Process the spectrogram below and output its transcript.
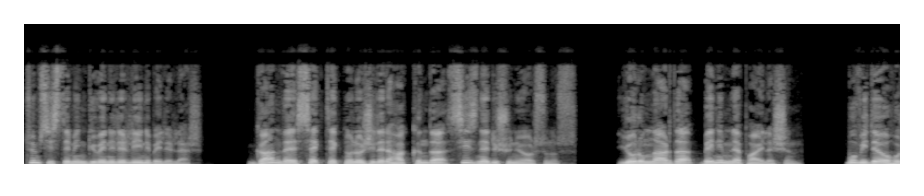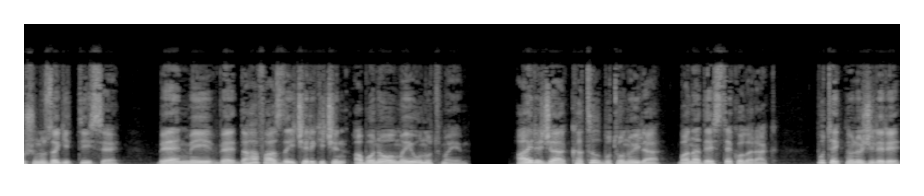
tüm sistemin güvenilirliğini belirler. GAN ve SEC teknolojileri hakkında siz ne düşünüyorsunuz? Yorumlarda benimle paylaşın. Bu video hoşunuza gittiyse, beğenmeyi ve daha fazla içerik için abone olmayı unutmayın. Ayrıca katıl butonuyla bana destek olarak bu teknolojileri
